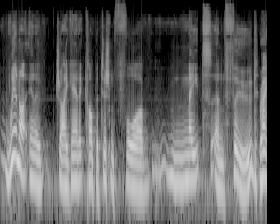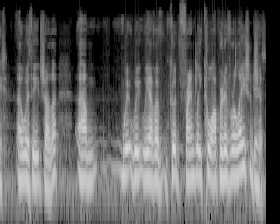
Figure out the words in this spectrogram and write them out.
we're not in a gigantic competition for mates and food right. uh, with each other. Um, we, we, we, have a good, friendly, cooperative relationship. Yes.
